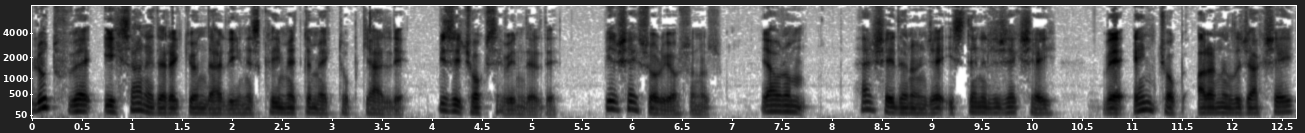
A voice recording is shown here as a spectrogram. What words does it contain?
Lütf ve ihsan ederek gönderdiğiniz kıymetli mektup geldi. Bizi çok sevindirdi. Bir şey soruyorsunuz. Yavrum, her şeyden önce istenilecek şey ve en çok aranılacak şey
